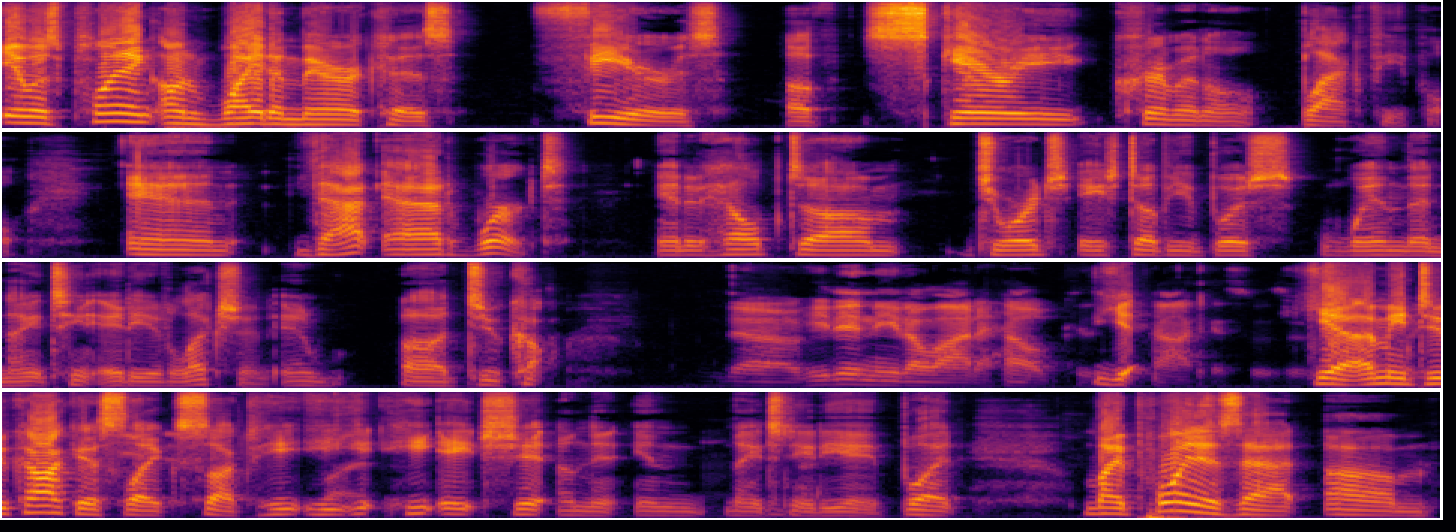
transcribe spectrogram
it was playing on white America's fears of scary criminal black people. And that ad worked. And it helped um, George H.W. Bush win the 1988 election. And uh, Duka- No, he didn't need a lot of help because Yeah. Dukakis was. yeah, I mean Dukakis like sucked. He he he- ate shit in 1988. But my point is that um,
